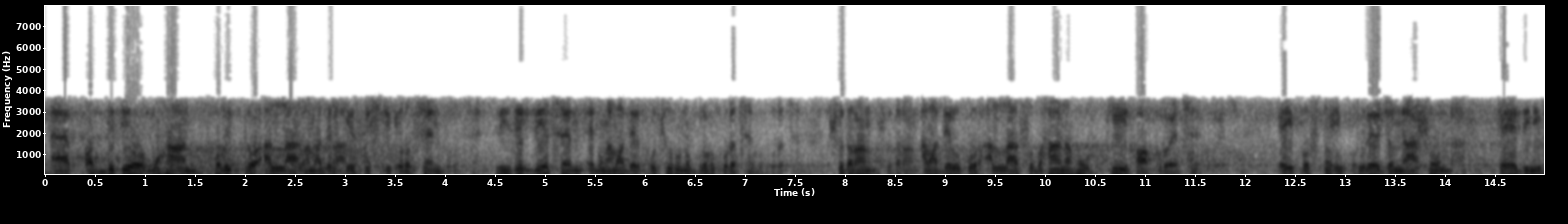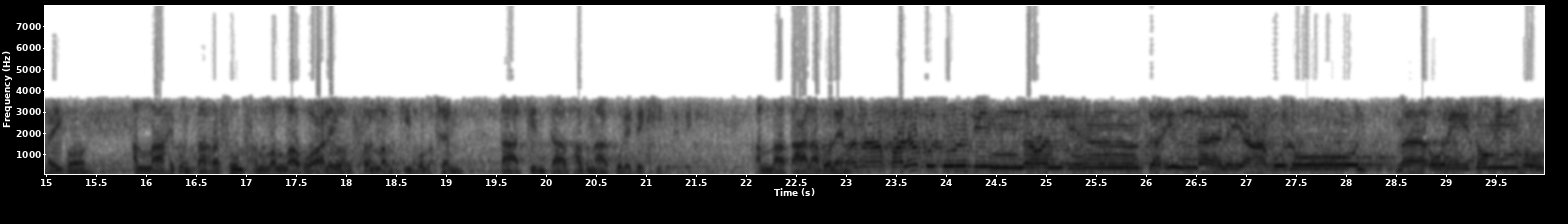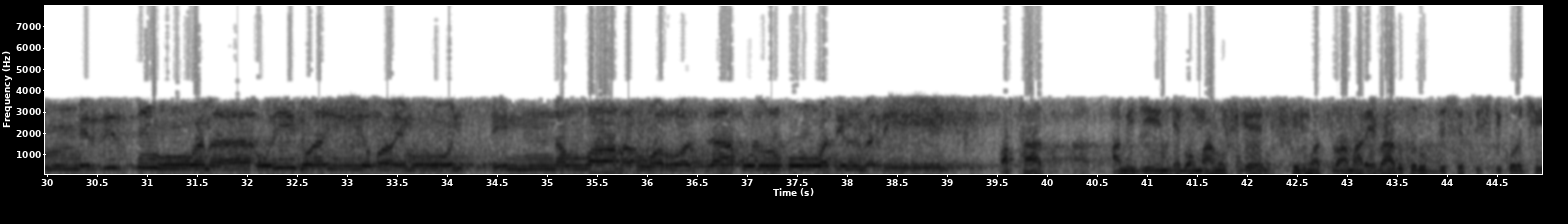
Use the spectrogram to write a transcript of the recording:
এক অদ্বিতীয়, মহান, পবিত্র আল্লাহ আমাদেরকে সৃষ্টি করেছেন, রিজেক দিয়েছেন এবং আমাদের প্রচুর অনুগ্রহ করেছেন। সুতরাং আমাদের উপর আল্লাহ সুবহানাহু কি হক রয়েছে? এই প্রশ্ন উত্তরের জন্য আসুন। হে দিনী ভাইগণ, আল্লাহ এবং তার রাসূল সাল্লাল্লাহু আলাইহি ওয়াসাল্লাম কি বলছেন তা চিন্তা ভাবনা করে দেখি। আল্লাহ তাআলা বলেন وما خلقت الجن والإنس إلا ليعبدون ما أريد منهم من رزق وما أريد أن يطعمون إن الله هو الرزاق ذو القوة المتين অর্থাৎ আমি জিন এবং মানুষকে শুধুমাত্র আমার এবাদতের উদ্দেশ্যে সৃষ্টি করেছি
